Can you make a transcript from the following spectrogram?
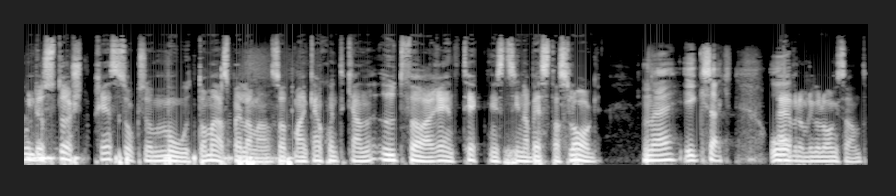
under störst press också mot de här spelarna. Så att man kanske inte kan utföra rent tekniskt sina bästa slag. Nej, exakt. Och, Även om det går långsamt.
